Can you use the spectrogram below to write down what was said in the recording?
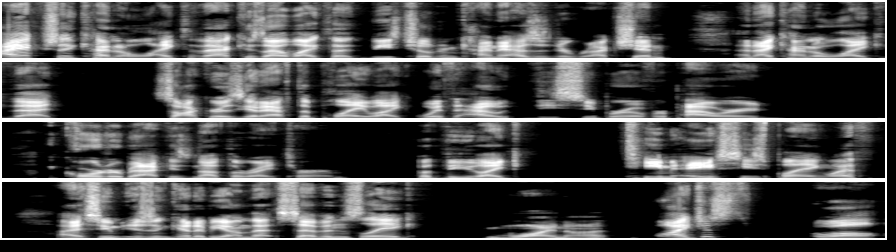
I actually kind of liked that because I like that Beast Children kind of has a direction, and I kind of like that soccer is going to have to play like without the super overpowered quarterback is not the right term, but the like team ace he's playing with, I assume isn't going to be on that sevens league. Why not? I just, well,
